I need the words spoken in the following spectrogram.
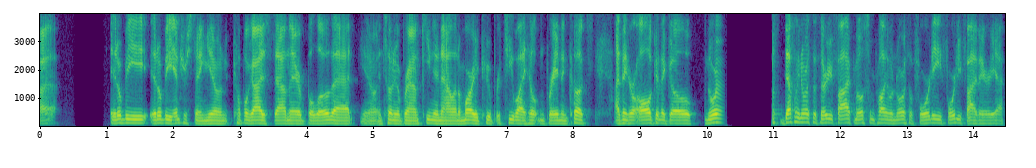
uh, it'll be it'll be interesting. You know, a couple guys down there below that, you know, Antonio Brown, Keenan Allen, Amari Cooper, T.Y. Hilton, Brandin Cooks, I think are all going to go north, definitely north of 35. Most of them probably north of 40, 45 area.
